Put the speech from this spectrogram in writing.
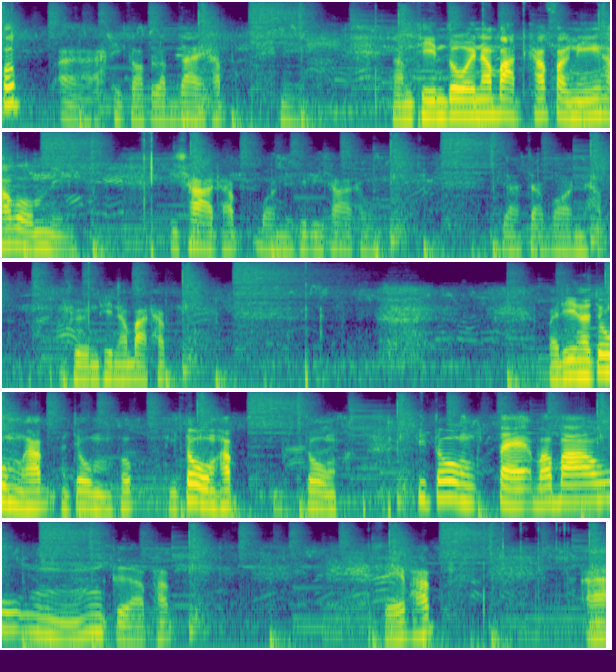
ปุ๊บ อ่าพี่กอล์ฟรับได้ครับ นี่ นำทีมโดยนบัตครับฝั่งนี้ครับผมนี่พิชาติครับบอลอยู่ที่พิชาติครับอยากจะบอลครับ คืนที่นบัตครับ ไปที่นาจุ้มครับนาจุ้มปุ๊บพี่โต้งครับพี่โต้งพี่โต้งแตะเบาๆเกือบครับเซฟครับ อ่า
